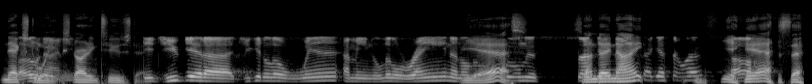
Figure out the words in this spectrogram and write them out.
next Low week, 90s. starting Tuesday. Did you get a did you get a little wind? I mean, a little rain and a Yes. little coolness Sunday night? I guess it was. Oh, yes, that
